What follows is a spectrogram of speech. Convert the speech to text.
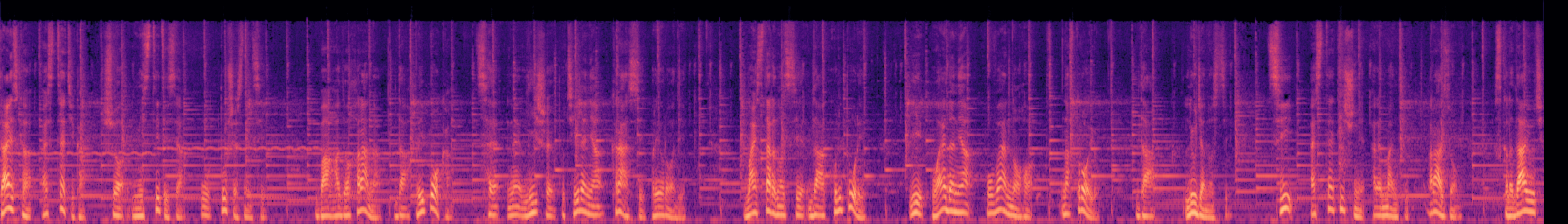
Китайська естетика, що міститься у тушечниці, багатогранна та глибока, це не лише втілення краси природи, майстерності та культури і поєднання повинного настрою та людяності. Ці естетичні елементи разом складають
